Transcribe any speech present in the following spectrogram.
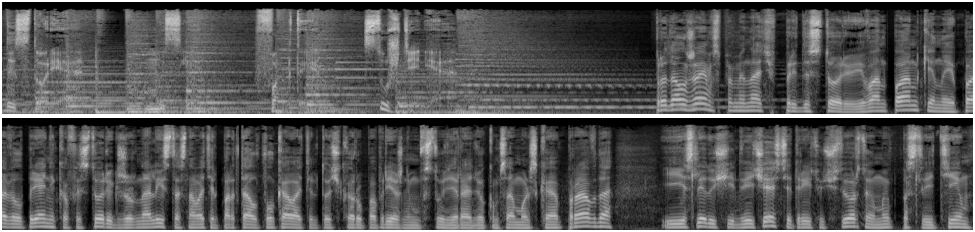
Предыстория. Мысли. Факты. Суждения. Продолжаем вспоминать предысторию. Иван Панкин и Павел Пряников, историк, журналист, основатель портала толкователь.ру по-прежнему в студии радио «Комсомольская правда». И следующие две части, третью и четвертую, мы посвятим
